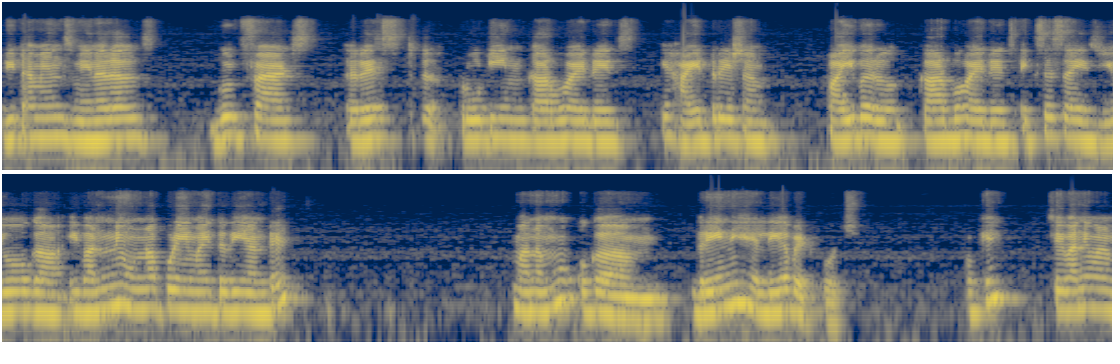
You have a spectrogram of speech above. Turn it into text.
vitamins minerals good fats rest protein carbohydrates hydration fibre carbohydrates exercise yoga ఇవన్నీ ఉన్నప్పుడు ఏమవుతుంది అంటే మనము ఒక బ్రెయిన్ని హెల్దీగా పెట్టుకోవచ్చు. ఓకే? సో ఇవన్నీ మనం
